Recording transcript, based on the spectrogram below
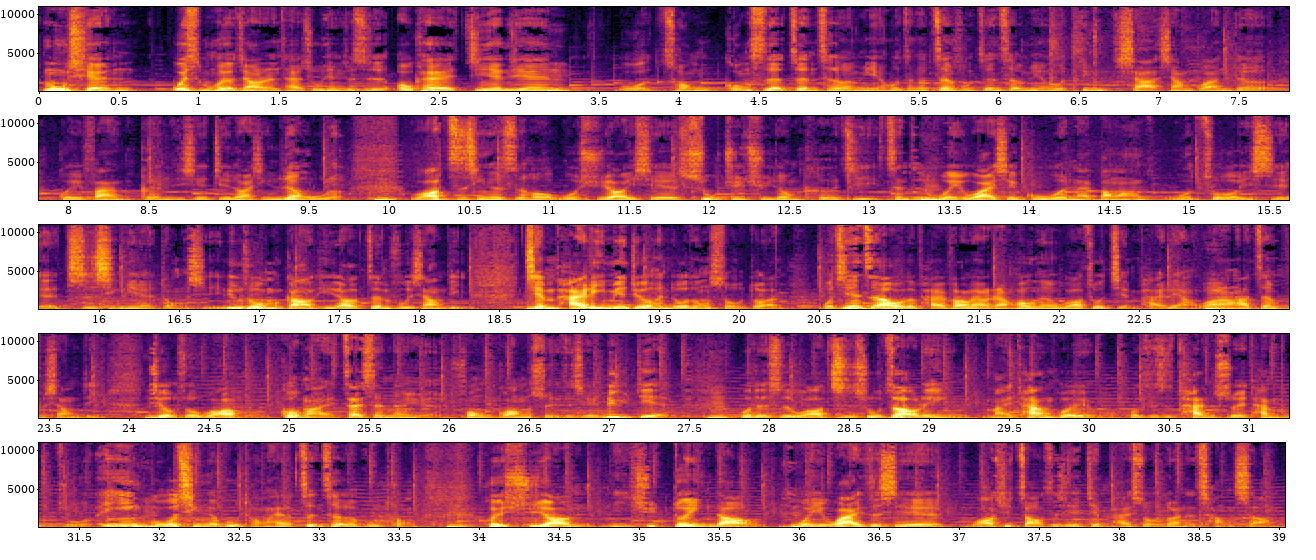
目前为什么会有这样的人才出现，就是 OK，今天今天。嗯我从公司的政策面或整个政府政策面，我定下相关的规范跟一些阶段性任务了。嗯，我要执行的时候，我需要一些数据驱动科技，甚至委外一些顾问来帮忙我做一些执行面的东西。例如说，我们刚好提到正负相抵，减排里面就有很多种手段。我今天知道我的排放量，然后呢，我要做减排量，我要让它正负相抵。就有说我要购买再生能源、风光水这些绿电，嗯，或者是我要植树造林、买碳汇或者是碳税、碳捕捉，因为国情的不同，还有政策的不同。会需要你去对应到委外这些，我要去找这些减排手段的厂商，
